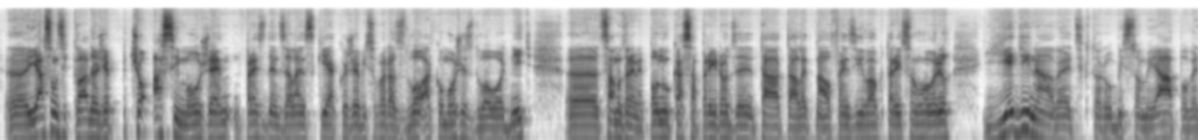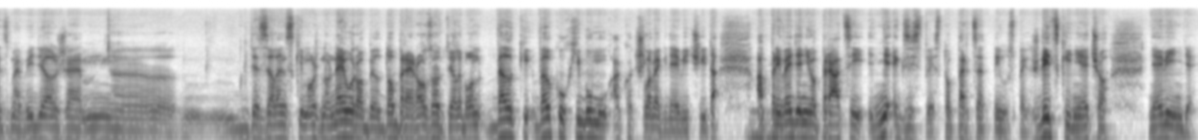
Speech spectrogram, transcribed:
e, ja som si kladol, že čo asi môže prezident Zelenský, akože by som povedal, ako môže zdôvodniť, E, samozrejme, ponúka sa prírodze tá, tá letná ofenzíva, o ktorej som hovoril. Jediná vec, ktorú by som ja, povedzme, videl, že mm, e, kde Zelenský možno neurobil dobré rozhodnutie, lebo on veľký, veľkú chybu mu ako človek nevyčíta. A pri vedení operácií neexistuje 100% úspech. Vždycky niečo nevinde.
